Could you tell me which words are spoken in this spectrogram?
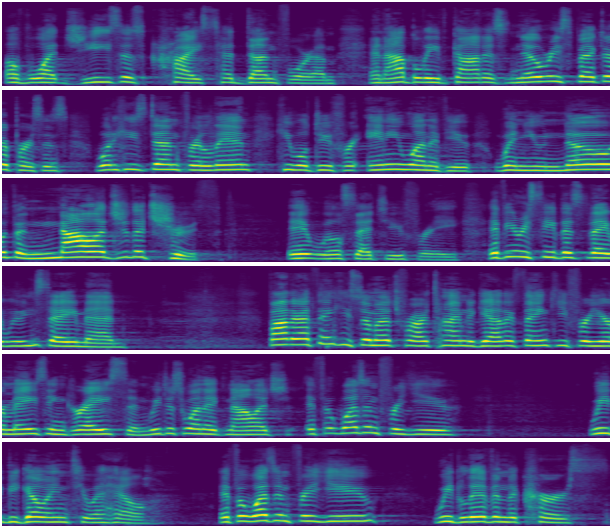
of what Jesus Christ had done for him. And I believe God has no respecter of persons. What he's done for Lynn, he will do for any one of you. When you know the knowledge of the truth, it will set you free. If you receive this today, will you say amen? Father, I thank you so much for our time together. Thank you for your amazing grace. And we just want to acknowledge if it wasn't for you, we'd be going to a hell. If it wasn't for you, we'd live in the curse.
